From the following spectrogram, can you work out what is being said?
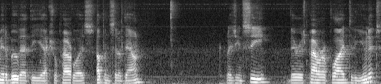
Made a boo that the actual power was up instead of down. But as you can see, there is power applied to the unit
